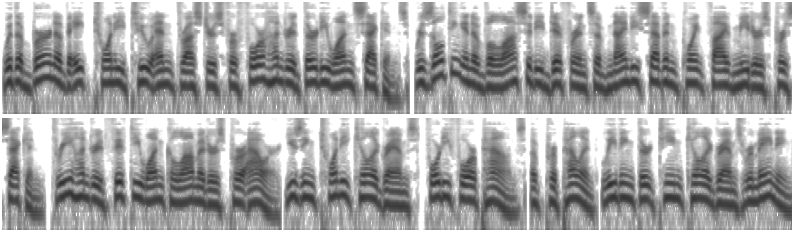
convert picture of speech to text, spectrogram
With a burn of 822 N thrusters for 431 seconds, resulting in a velocity difference of 97.5 meters per second, 351 kilometers per hour, using 20 kilograms, 44 pounds of propellant, leaving 13 kilograms remaining.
